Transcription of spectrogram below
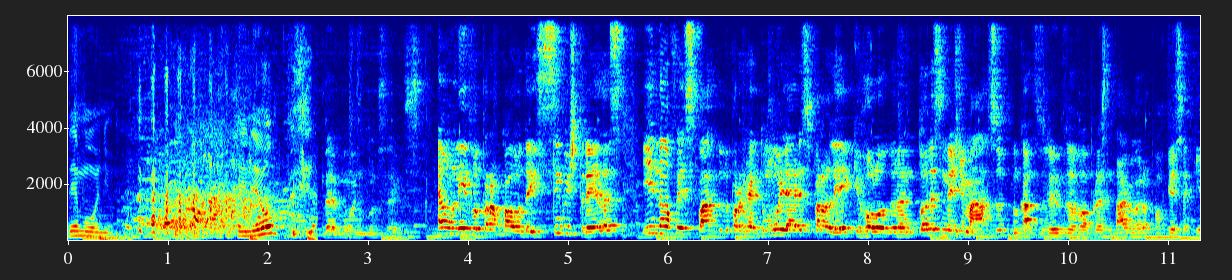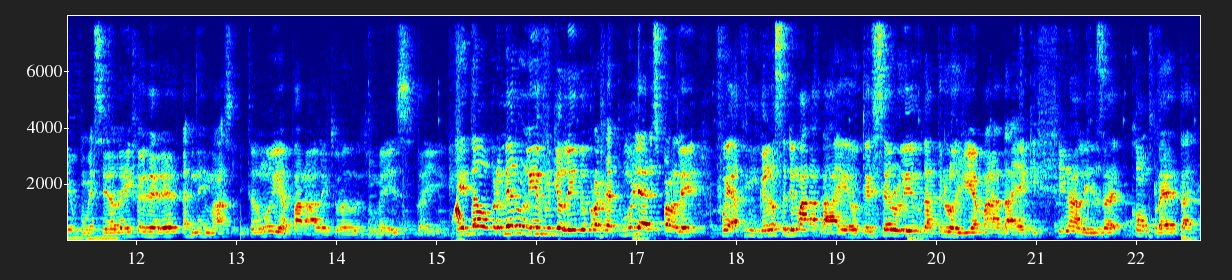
demônio. Entendeu? É um livro para o qual eu dei 5 estrelas e não fez parte do projeto Mulheres para Ler, que rolou durante todo esse mês de março. No caso dos livros eu vou apresentar agora, porque esse aqui eu comecei a ler em fevereiro, terminei em março, então não ia parar a leitura durante o mês daí. Então o primeiro livro que eu li do projeto Mulheres para Ler foi A Vingança de Maradaia, o terceiro livro da trilogia Maradaia, que finaliza, completa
